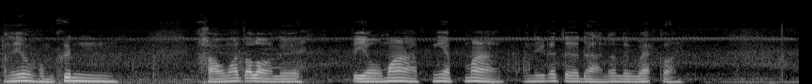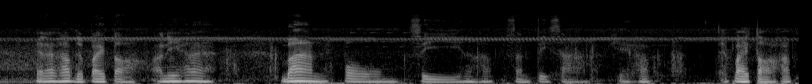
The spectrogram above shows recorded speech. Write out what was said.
อันนี้ผมขึ้นเขามาตลอดเลย เปรียวมากเงียบมาก อันนี้ก็เจอด่านแล้วเลยแวะก่อนเห็นนะครับ เดี๋ยวไปต่อ อันนี้ค่ะ บ้านโป่งสีนะครับ สันติสามโอเคครับเดี๋ยวไปต่อครับ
